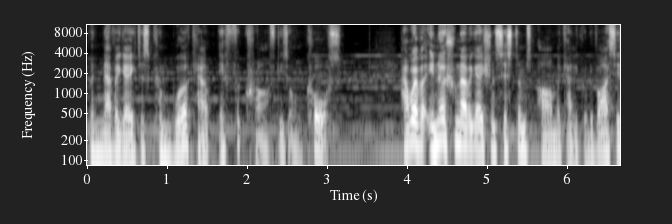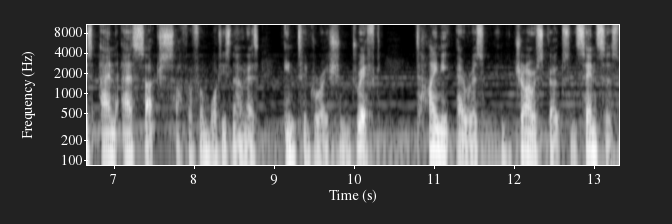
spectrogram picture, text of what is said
the navigators can work out if the craft is on course. However, inertial navigation systems are mechanical devices and as such suffer from what is known as integration drift, tiny errors in gyroscopes and sensors.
